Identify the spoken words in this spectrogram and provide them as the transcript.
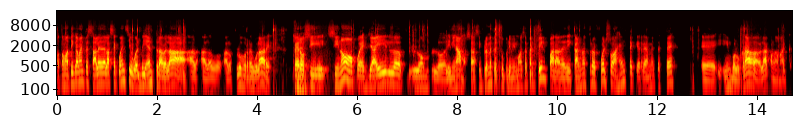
automáticamente sale de la secuencia y vuelve y entra, ¿verdad? A, los flujos regulares. Pero si, si no, pues ya ahí lo, eliminamos. O sea, simplemente suprimimos ese perfil para dedicar nuestro esfuerzo a gente que realmente esté eh, involucrada, ¿verdad? Con la marca.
